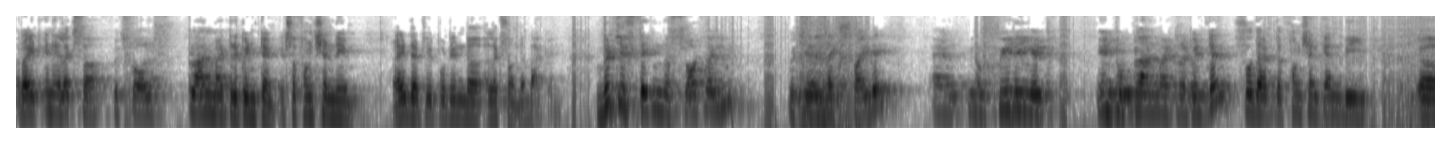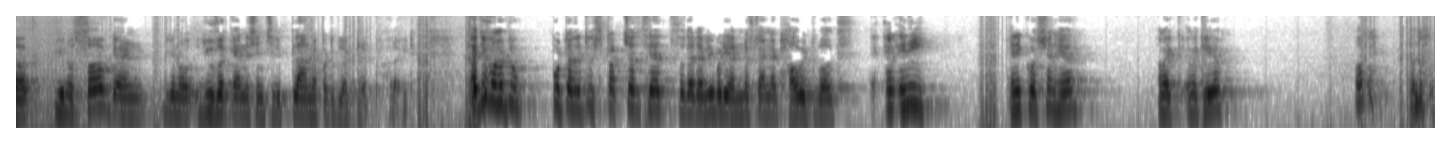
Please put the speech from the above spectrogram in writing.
right in Alexa, which calls plan my trip intent. It's a function name, right, that we put in the Alexa on the backend, which is taking the slot value, which is next Friday, and you know feeding it into plan my trip intent so that the function can be uh, you know served and you know user can essentially plan a particular trip, right? I just wanted to put a little structure here so that everybody understand that how it works. Any any question here? Am I am I clear? Okay, wonderful.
